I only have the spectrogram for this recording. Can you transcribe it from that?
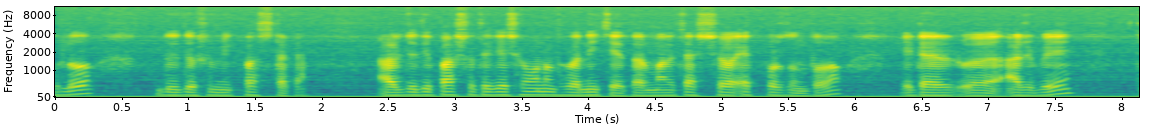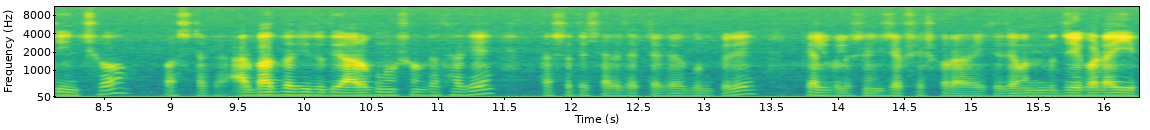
হলো দুই দশমিক পাঁচ টাকা। আর যদি পাঁচশো থেকে সমান অথবা নিচে, তার মানে চারশো এক পর্যন্ত, এটার আসবে তিনশো পাঁচ টাকা। আর বাদ বাকি যদি আরও কোনো সংখ্যা থাকে, তার সাথে সাড়ে চার টাকা গুণ করে ক্যালকুলেশন হিসাব শেষ করা হয়েছে। যেমন যে কটা ইফ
